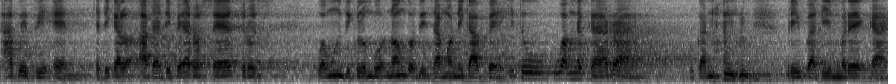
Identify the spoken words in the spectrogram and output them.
APBN. Jadi kalau ada DPR reses terus uang di kelompok nongkok di sangoni kabeh itu uang negara bukan uang pribadi mereka.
